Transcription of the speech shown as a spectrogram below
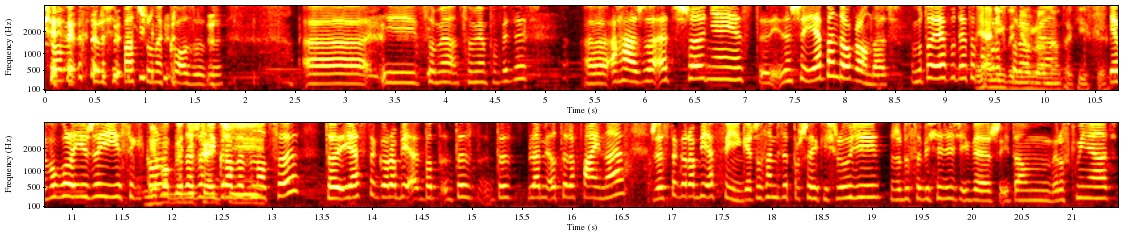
Człowiek, który się patrzył na kozy, ty. Eee, I co, mia co miałem powiedzieć? E, aha, że E3 nie jest. Znaczy, ja będę oglądać, bo to ja, ja to ja po prostu robię. Takich, Ja w ogóle, jeżeli jest jakiekolwiek wydarzenie kręci... growe w nocy, to ja z tego robię, bo to jest, to jest dla mnie o tyle fajne, że z tego robię a thing. Ja czasami zaproszę jakichś ludzi, żeby sobie siedzieć i wiesz, i tam rozkminiać,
